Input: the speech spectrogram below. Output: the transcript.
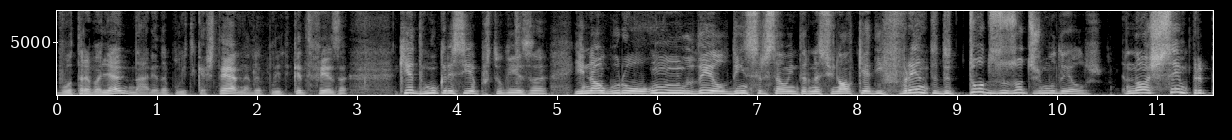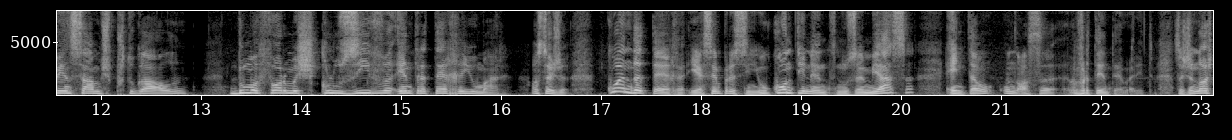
vou trabalhando, na área da política externa, da política de defesa, que a democracia portuguesa inaugurou um modelo de inserção internacional que é diferente de todos os outros modelos. Nós sempre pensámos Portugal de uma forma exclusiva entre a terra e o mar. Ou seja, quando a Terra, e é sempre assim, o continente nos ameaça, então a nossa vertente é marítima. Ou seja, nós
